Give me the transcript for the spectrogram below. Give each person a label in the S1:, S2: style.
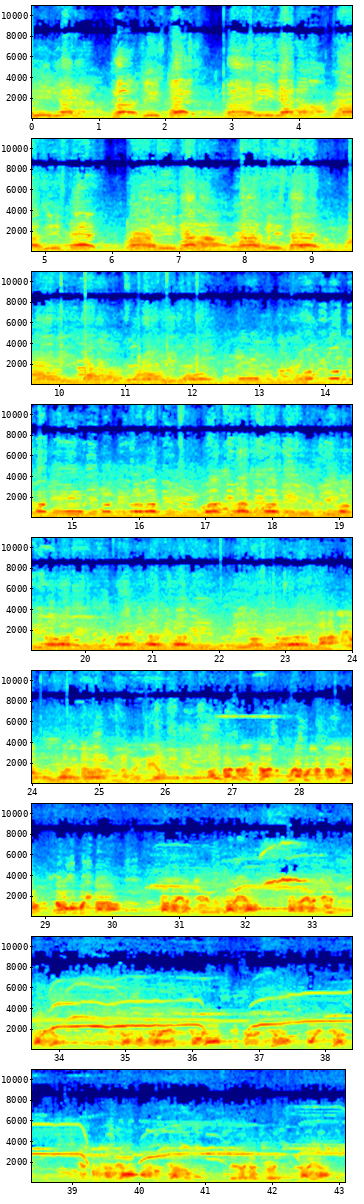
S1: Meridiana, resistência! Meridiana, resistência! Meridiana, resistência! Meridiana, resistência!
S2: A nación, a estan realitzant una concentración no comunicada. Desallotgin la via. Desallotgin la via. En cas contrari, hi haurà intervenció policial i es procedirà a denunciar-los. La via.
